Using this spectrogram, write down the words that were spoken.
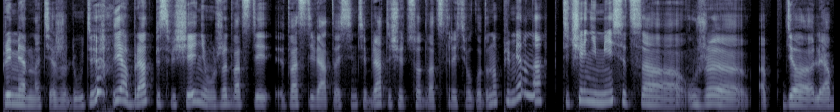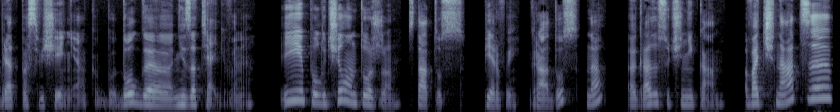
примерно те же люди, и обряд посвящения уже 20, 29 сентября 1923 года. Ну, примерно в течение месяца уже делали обряд посвящения, как бы долго не затягивали. И получил он тоже статус первый градус, да, э, градус ученика. Вачнадзе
